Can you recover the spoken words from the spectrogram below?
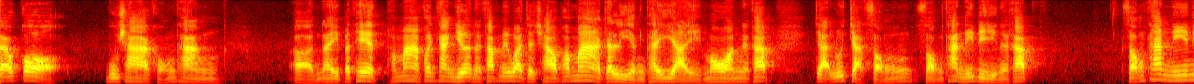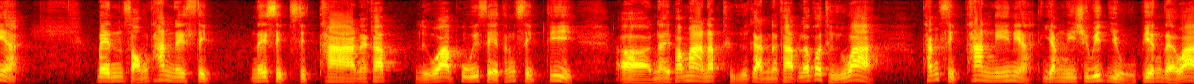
แล้วก็บูชาของทางในประเทศพม่าค่อนข้างเยอะนะครับ ไม่ว่าจะชาวพม่ากะเหลี่ยงไทยใหญ่มอญนะครับ จะรู้จักสองสองท่านนี้ดีนะครับสองท่านนี้เนี่ยเป็นสองท่านใน10ใน10สิทธานะครับ หรือว่าผู้วิเศษทั้ง10ที่ในพม่านับถือกันนะครับ แล้วก็ถือว่าทั้ง10ท่านนี้เนี่ยยังมีชีวิตอยู่เพียงแต่ว่า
